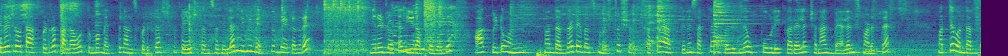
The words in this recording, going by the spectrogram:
ಎರಡು ಲೋಟ ಹಾಕ್ಬಿಟ್ರೆ ಪಲಾವು ತುಂಬ ಮೆತ್ತಗೆ ಅನಿಸ್ಬಿಡುತ್ತೆ, ಅಷ್ಟು ಟೇಸ್ಟ್ ಅನಿಸೋದಿಲ್ಲ. ನಿಮಗೆ ಮೆತ್ತಗೆ ಬೇಕಂದರೆ ಎರಡು ಲೋಟ ನೀರು ಹಾಕ್ಕೋಬೋದು. ಹಾಕ್ಬಿಟ್ಟು ಒಂದು ಒಂದು ಅರ್ಧ ಟೇಬಲ್ ಸ್ಪೂನಷ್ಟು ಶ, ಸಕ್ಕರೆ ಹಾಕ್ತೀನಿ. ಸಕ್ಕರೆ ಹಾಕೋದ್ರಿಂದ ಉಪ್ಪು, ಹುಳಿ, ಖಾರ ಎಲ್ಲ ಚೆನ್ನಾಗಿ ಬ್ಯಾಲೆನ್ಸ್ ಮಾಡುತ್ತೆ. ಮತ್ತು ಒಂದು ಅರ್ಧ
